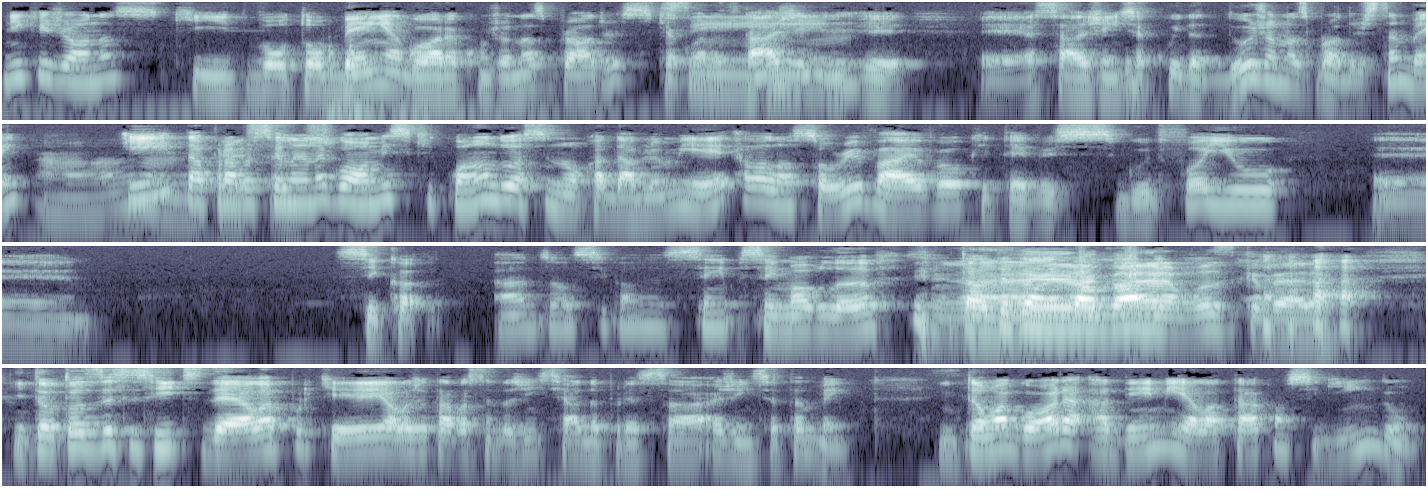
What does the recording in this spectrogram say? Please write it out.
Nick Jonas, que voltou bem agora com Jonas Brothers, que agora Sim. É, é, essa agência cuida do Jonas Brothers também. Ah, E da própria. Selena Gomez, que quando assinou com a WME, ela lançou Revival, que teve Good For You, é... Sick of... Ah, of... Same, Same of Love. Tava tentando Ah, lembrar o qual nome. era a música, velho. Então, todos esses hits dela, porque ela já estava sendo agenciada por essa agência também. Então, agora a Demi, ela tá conseguindo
